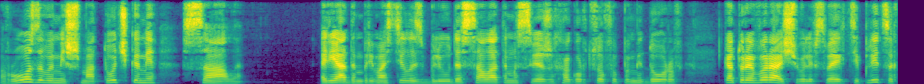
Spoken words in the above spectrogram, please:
розовыми шматочками сала. Рядом примостилось блюдо с салатом из свежих огурцов и помидоров, которые выращивали в своих теплицах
